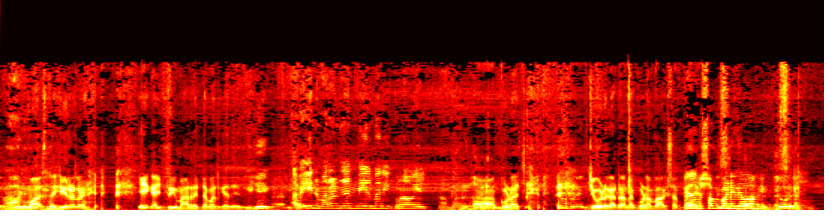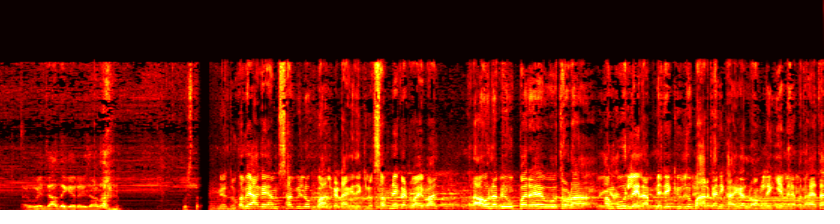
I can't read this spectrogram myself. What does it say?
मस्त हीरो लग एक है दुई मार दे डबल के दे अबे इन मारन जन मेल मेरी गुणा वेल हाँ गुणा जोड़ घटाना गुणा भाग सब सब बने देवा हम जोड़ वे ज़्यादा कह रहे ज़्यादा। तभी आ गए हम सभी लोग बाल कटा के देख लो सबने कटवाए बाल। राहुल अभी ऊपर है वो थोड़ा अंगूर ले रहा अपने लिए क्योंकि वो बाहर का नहीं खाएगा लॉन्ग लेगी है मैंने बताया था।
